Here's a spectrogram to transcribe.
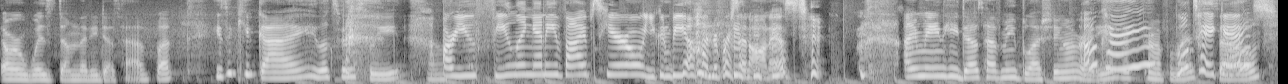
or wisdom that he does have. But he's a cute guy. He looks really sweet. So. Are you feeling any vibes here? Or you can be 100% honest. I mean, he does have me blushing already. Okay, we'll take so. it.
